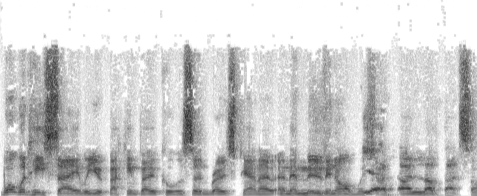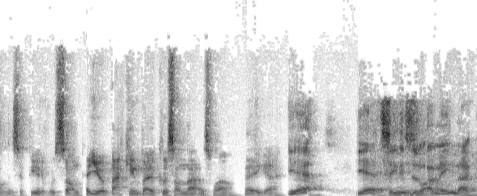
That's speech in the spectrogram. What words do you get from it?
What would he say? Were you backing vocals and Rhodes piano, and then moving on? Which yeah. I, I love that song. It's a beautiful song. You were backing vocals on that as well. There you go. Yeah, yeah, see, this is what I mean, though.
